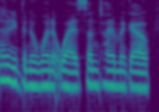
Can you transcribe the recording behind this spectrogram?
I don't even know when it was, some time ago.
